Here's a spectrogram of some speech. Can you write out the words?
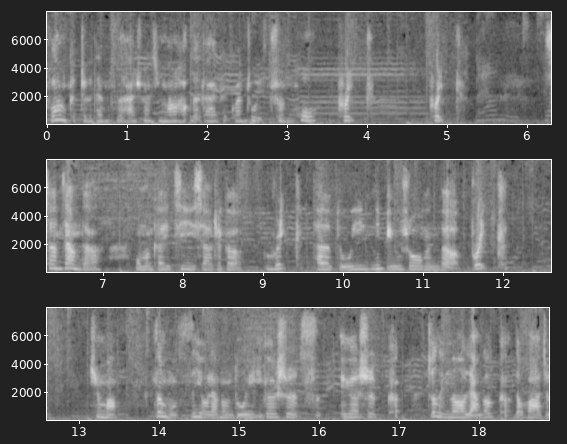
Flunk 这个单词还算是蛮好的，大家可以关注一下。蠢货，prick，prick。像这样的，我们可以记一下这个 rick 它的读音。你比如说我们的 break，是吗？字母 C 有两种读音，一个是 s，一个是可。这里呢，两个可的话就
